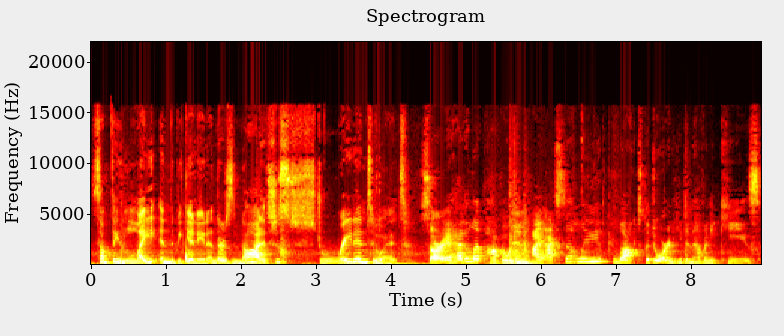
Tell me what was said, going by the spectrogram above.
something light in the beginning, and there's not. It's just straight into it. Sorry, I had to let Paco in. I accidentally locked the door and he didn't have any keys.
